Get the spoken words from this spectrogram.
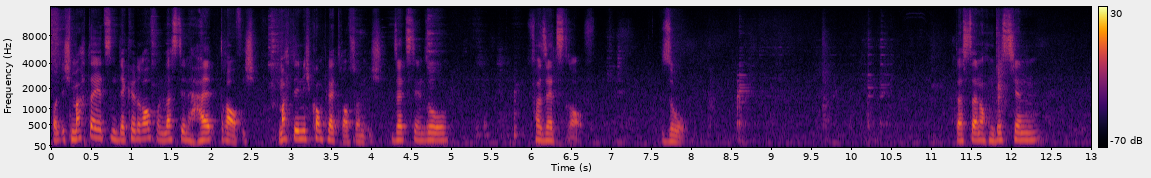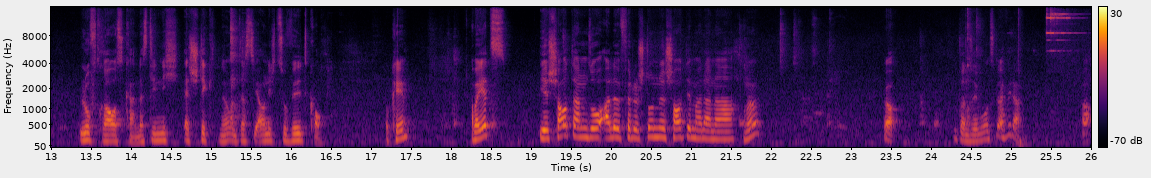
und ich mache da jetzt einen Deckel drauf und lasse den halb drauf. Ich mache den nicht komplett drauf, sondern ich setze den so versetzt drauf. So. Dass da noch ein bisschen Luft raus kann, dass die nicht erstickt ne? und dass die auch nicht zu wild kocht. Okay? Aber jetzt, ihr schaut dann so alle Viertelstunde, schaut ihr mal danach. Ne? Ja, und dann sehen wir uns gleich wieder. Ja.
